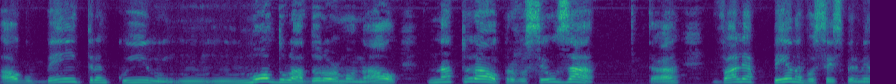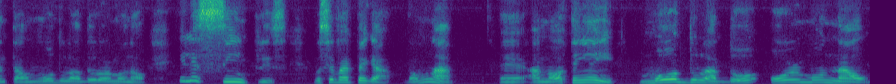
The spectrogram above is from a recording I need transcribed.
algo bem tranquilo, um, um modulador hormonal natural para você usar, tá? Vale a pena você experimentar um modulador hormonal. Ele é simples. Você vai pegar, vamos lá, é, anotem aí, modulador hormonal.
